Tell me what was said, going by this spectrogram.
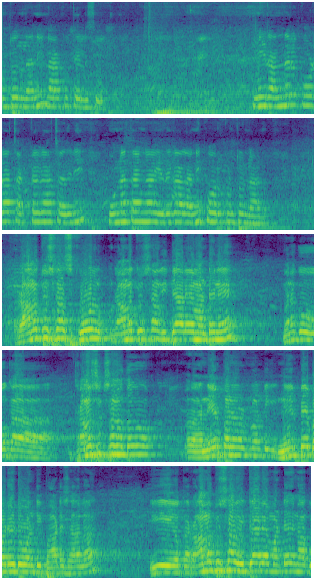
ఉంటుందని నాకు తెలుసు. మీరందరూ కూడా చక్కగా చదివి ఉన్నతంగా ఎదగాలని కోరుకుంటున్నాను. రామకృష్ణ స్కూల్ రామకృష్ణ విద్యాలయం అంటేనే మనకు ఒక క్రమశిక్షణతో నేర్పనటువంటి నేర్పేబడేటువంటి పాఠశాల. ఈ యొక్క రామకృష్ణ విద్యాలయం అంటే నాకు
